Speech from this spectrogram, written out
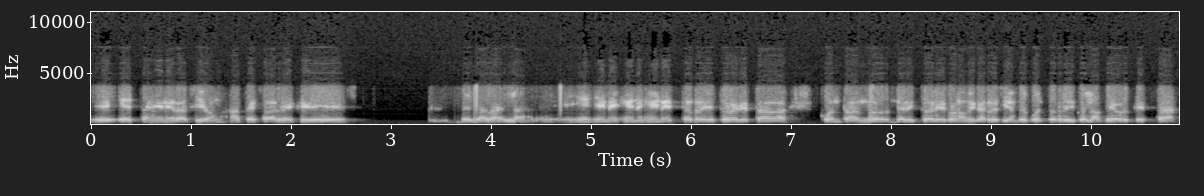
eh, esta generación, a pesar de que es verdad la, en, en, esta trayectoria que estaba contando de la historia económica reciente de Puerto Rico es la peor que está.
